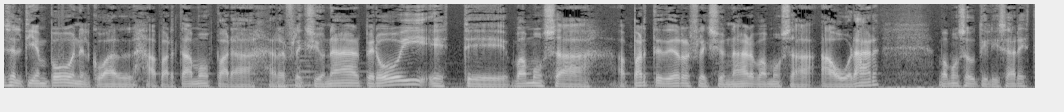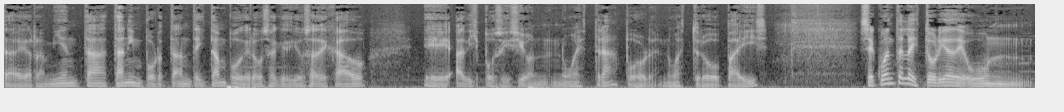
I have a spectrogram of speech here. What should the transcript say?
es el tiempo en el cual apartamos para reflexionar, pero hoy este, vamos a, aparte de reflexionar, vamos a, orar, vamos a utilizar esta herramienta tan importante y tan poderosa que Dios ha dejado eh, a disposición nuestra por nuestro país. Se cuenta la historia de un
